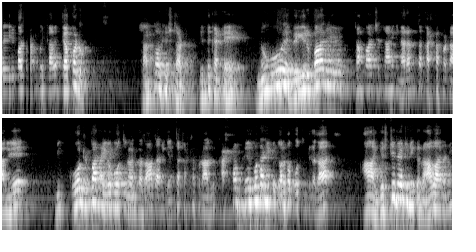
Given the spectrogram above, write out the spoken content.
వెయ్యి రూపాయలు పట్టుకొచ్చావని చెప్పడు. సంతోషిస్తాడు. ఎందుకంటే నువ్వు వెయ్యి రూపాయలు సంపాదించడానికి నెలంతా కష్టపడాలి. నీకు కోటి రూపాయలు నేను ఇవ్వబోతున్నాను కదా దానికి ఎంత కష్టపడాలి? కష్టం లేకుండా నీకు దొరకపోతుంది కదా. ఆ ఎస్టిమేట్ నీకు రావాలని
